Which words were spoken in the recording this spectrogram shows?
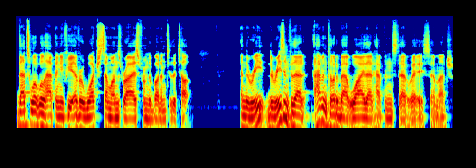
That's what will happen if you ever watch someone's rise from the bottom to the top. And the re- the reason for that, I haven't thought about why that happens that way so much.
